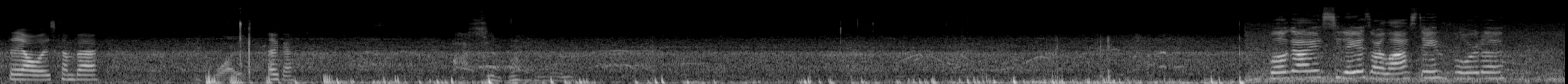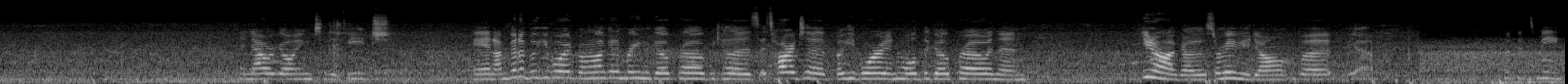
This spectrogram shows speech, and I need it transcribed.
They always come back. Be quiet. Okay. Oh, shit, run, run. Well, guys, today is our last day in Florida. And now we're going to the beach. And I'm gonna boogie board, but I'm not gonna bring the GoPro because it's hard to boogie board and hold the GoPro and then you know how it goes, or maybe you don't, but yeah. Look, it's me.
